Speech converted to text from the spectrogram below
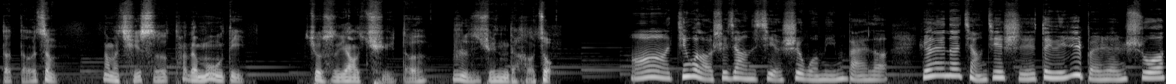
的德政。那么其实他的目的就是要取得日军的合作。哦，经过老师这样的解释，我明白了。原来呢，蒋介石对于日本人说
